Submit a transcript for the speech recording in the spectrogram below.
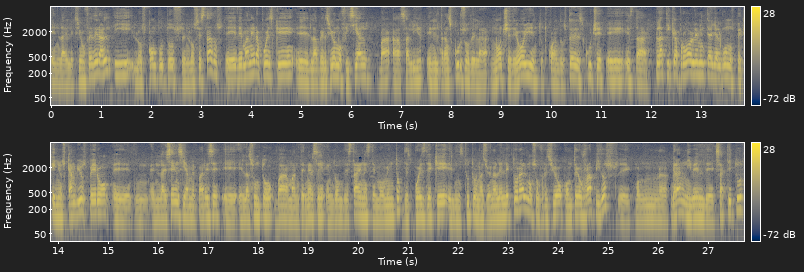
en la elección federal y los cómputos en los estados. de manera pues que la versión oficial va a salir en el transcurso de la noche de hoy. Entonces cuando usted usted escuche eh, esta plática. Probablemente hay algunos pequeños cambios, pero eh, en la esencia me parece eh, el asunto va a mantenerse en donde está en este momento, después de que el Instituto Nacional Electoral nos ofreció conteos rápidos con un gran nivel de exactitud,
